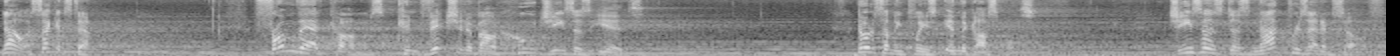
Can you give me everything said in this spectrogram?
Now, a second step from that comes conviction about who Jesus is. Notice something, please, in the Gospels. Jesus does not present himself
